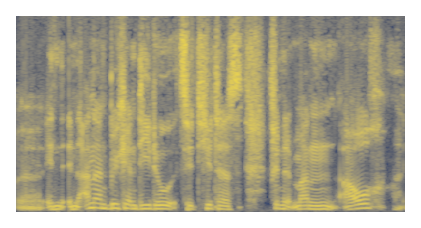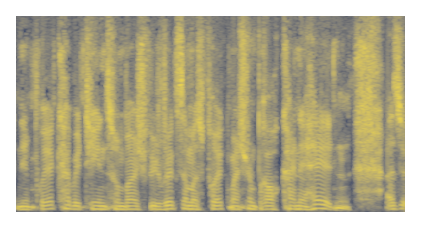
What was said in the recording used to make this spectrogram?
äh, in, in anderen Büchern, die du zitiert hast, findet man auch in den Projektkapitänen zum Beispiel, wirksames Projektmanagement braucht keine Helden. Also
